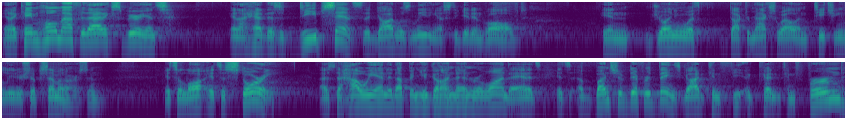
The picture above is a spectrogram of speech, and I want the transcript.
And I came home after that experience, and I had this deep sense that God was leading us to get involved in joining with Dr. Maxwell and teaching leadership seminars. And it's a, law, it's a story as to how we ended up in Uganda and Rwanda. And it's, it's a bunch of different things. God con- confirmed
